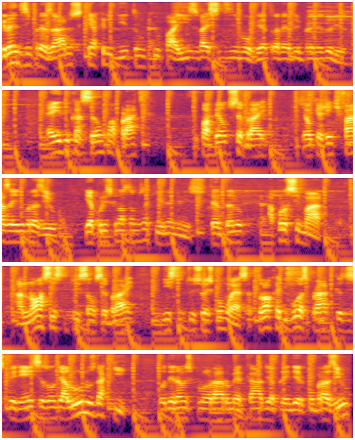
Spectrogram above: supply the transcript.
grandes empresários que acreditam que o país vai se desenvolver através do empreendedorismo. É educação com a prática. O papel do Sebrae é o que a gente faz aí no Brasil. E é por isso que nós estamos aqui, né, Vinícius? Tentando aproximar a nossa instituição Sebrae de instituições como essa. Troca de boas práticas, de experiências, onde alunos daqui poderão explorar o mercado e aprender com o Brasil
